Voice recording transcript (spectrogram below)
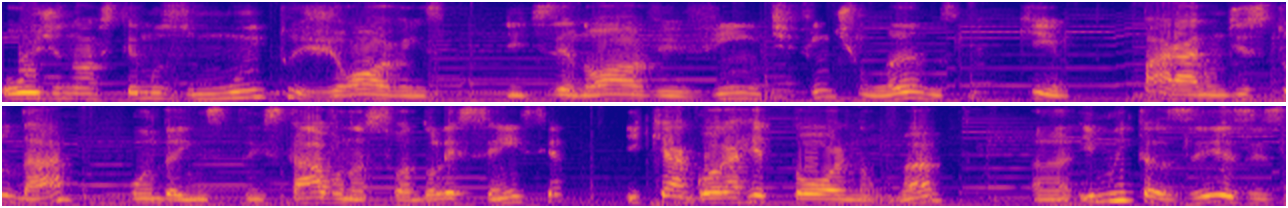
hoje nós temos muitos jovens de 19, 20, 21 anos que pararam de estudar quando estavam na sua adolescência e que agora retornam. Né? Uh, e muitas vezes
